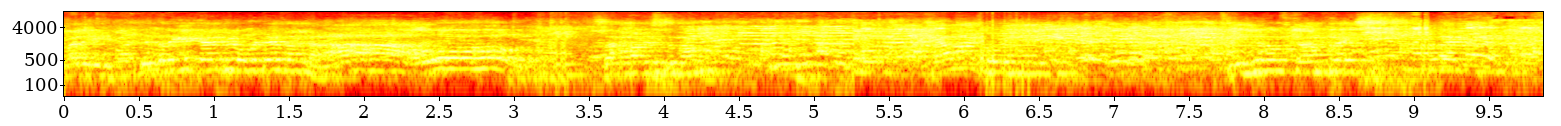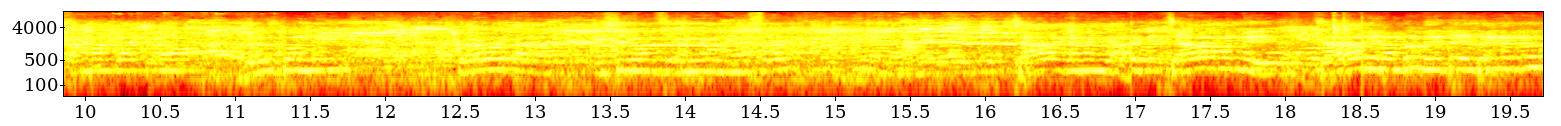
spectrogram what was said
మరి ఇద్దరికి కలిపి ఓహో సన్మానిస్తున్నాం. చాలా ఇందులో కాంప్లెక్స్ సన్మాన కార్యక్రమం జరుగుతుంది. తర్వాత శ్రీవంశ సార్. చాలా ఘనంగా. చాలా మంది. చాలా మీరందరూ మీతో ఎదురుగాను.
